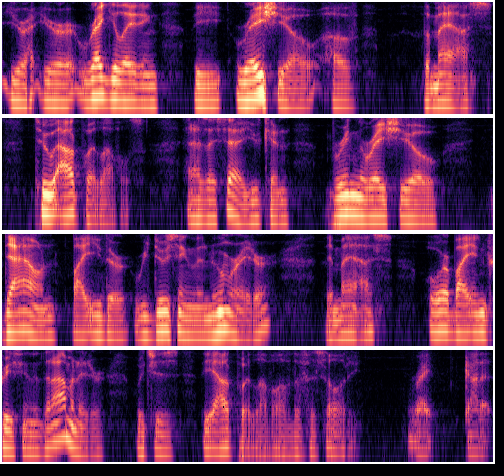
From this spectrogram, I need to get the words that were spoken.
you're you're regulating the ratio of the mass to output levels. And as I say, you can bring the ratio down by either reducing the numerator, the mass, or by increasing the denominator, which is the output level of the facility. Right. Got it.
